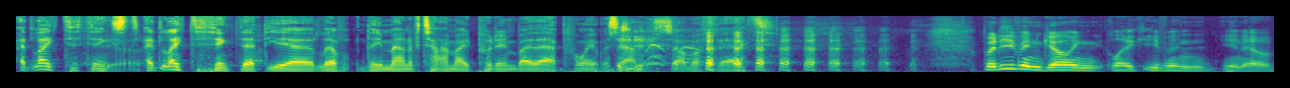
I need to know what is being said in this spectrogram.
I'd like to think. Yeah. I'd like to think that the uh, level, the amount of time I'd put in by that point was having some effect. but even going like even you know,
